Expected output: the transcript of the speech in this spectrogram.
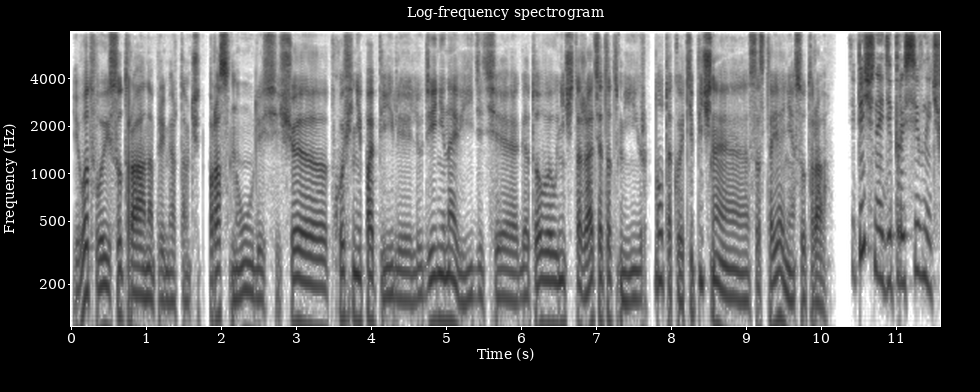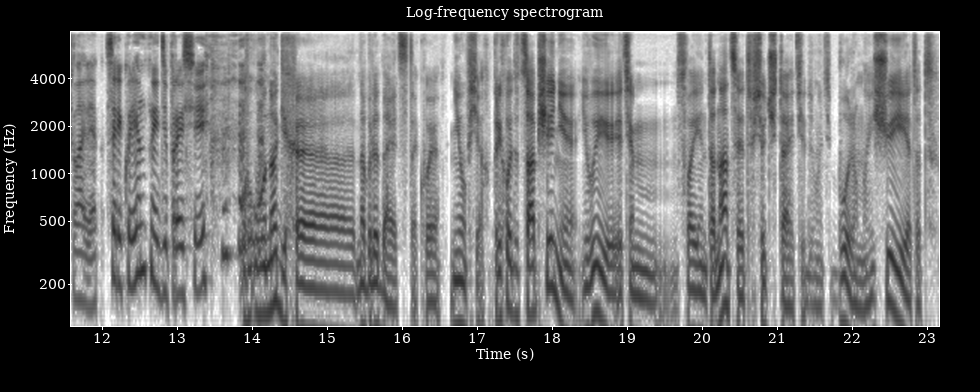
И вот вы с утра, например, там чуть проснулись, еще кофе не попили, людей ненавидите, готовы уничтожать этот мир. Ну, такое типичное состояние с утра. Типичный депрессивный человек с рекуррентной депрессией. У, у многих э, наблюдается такое. Не у всех. Приходят сообщения, и вы этим, своей интонацией это все читаете. И думаете, боже мой, еще и этот,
